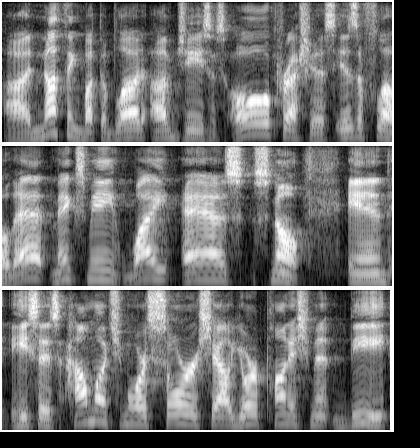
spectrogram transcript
Uh, nothing but the blood of Jesus. Oh, precious is a flow. That makes me white as snow. And he says, How much more sore shall your punishment be?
